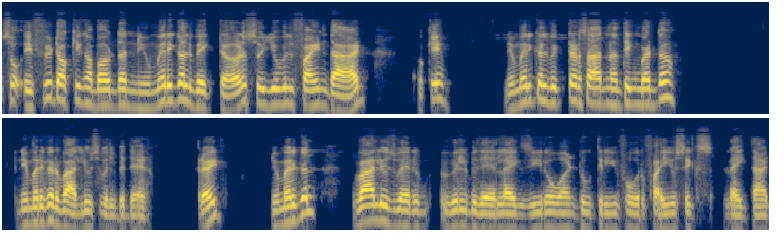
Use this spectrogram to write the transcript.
So if we're talking about the numerical vector so you will find that okay numerical vectors are nothing but the numerical values will be there right? Numerical values where will be there like 0 1 2 3 4 5 6 like that.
